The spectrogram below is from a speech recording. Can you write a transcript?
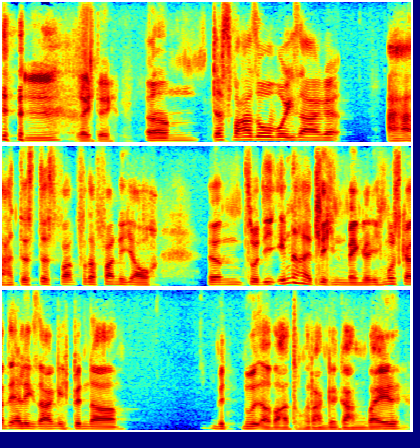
Mhm, richtig. ähm, das war so, wo ich sage, ah, das, das war, da fand ich auch ähm, so die inhaltlichen Mängel. Ich muss ganz ehrlich sagen, ich bin da mit null Erwartung rangegangen, weil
